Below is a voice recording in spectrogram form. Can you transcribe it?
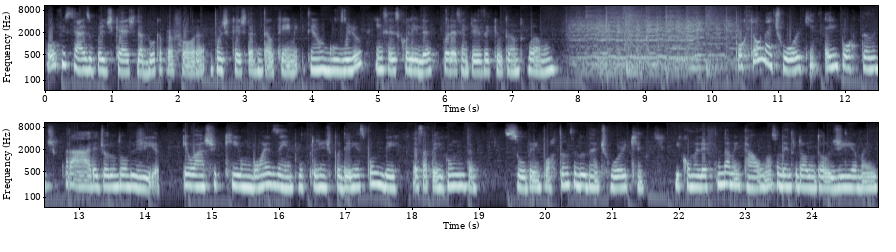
oficiais do podcast da Boca para Fora, o podcast da Dental Creme, e tenho orgulho em ser escolhida por essa empresa que eu tanto amo. Por que o networking é importante para a área de odontologia? Eu acho que um bom exemplo para a gente poder responder essa pergunta sobre a importância do networking e como ele é fundamental, não só dentro da odontologia, mas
